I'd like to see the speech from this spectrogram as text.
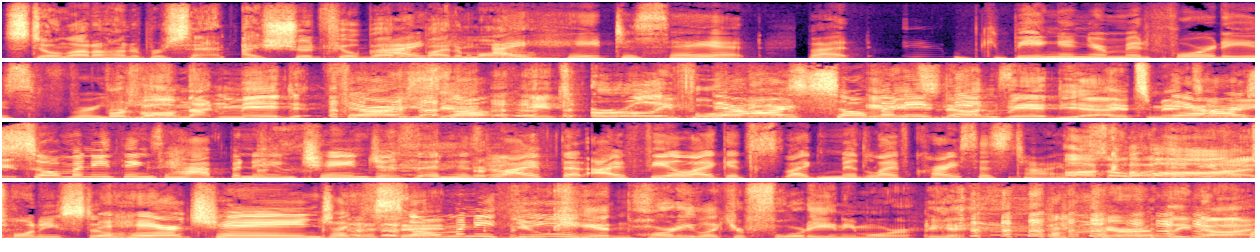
Still not 100%. I should feel better I, by tomorrow. I hate to say it, but being in your mid forties for First of all, I'm not mid 40s There yet. so- It's early 40s. There are so many It's not mid yet. It's mid there to are late. so many things happening, changes in his life that I feel like it's like midlife crisis time. Oh, so come lucky to be in on. our 20s still. the hair change, like Listen, so many things. you can't party like you're 40 anymore. Apparently not.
